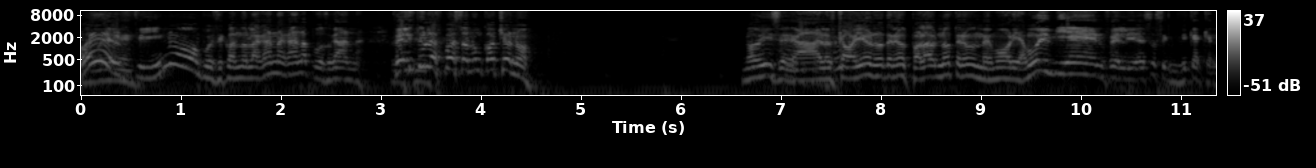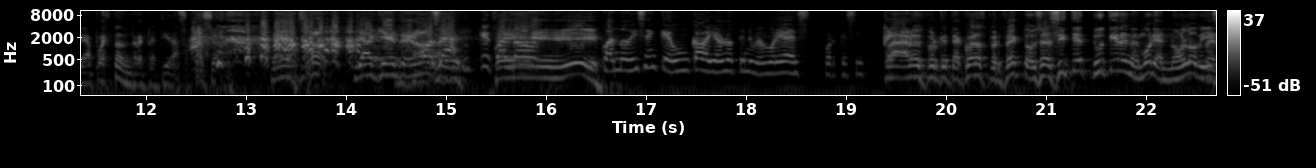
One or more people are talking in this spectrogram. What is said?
Oye, delfino, pues cuando la gana, gana, pues gana. Feli, ¿tú le has puesto en un coche o no? No dice. Ah, los caballeros no tenemos palabras, no tenemos memoria. Muy bien, Feli. Eso significa que le ha puesto en repetidas ocasiones. Eso, ya aquí entre nos. O sea, que cuando, Sí. cuando dicen que un caballero no tiene memoria es porque sí. Claro, es porque te acuerdas perfecto. O sea, sí te- tú tienes memoria, no lo dices,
